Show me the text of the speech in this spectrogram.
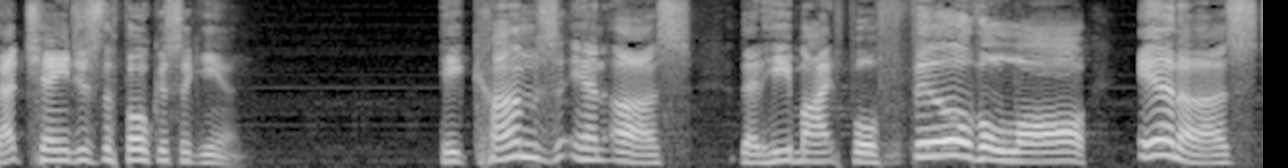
That changes the focus again. He comes in us that he might fulfill the law in us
